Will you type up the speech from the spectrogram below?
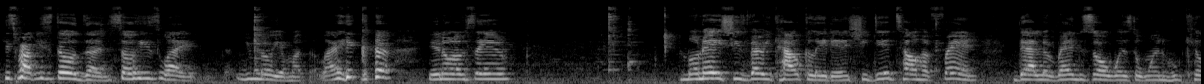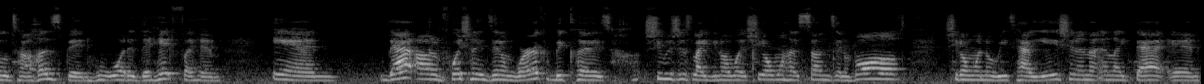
he's probably still done. So he's like, you know your mother, like, you know what I'm saying? Monet, she's very calculated. She did tell her friend that Lorenzo was the one who killed her husband, who ordered the hit for him, and that unfortunately didn't work because she was just like, you know what, she don't want her sons involved. She don't want no retaliation or nothing like that. And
